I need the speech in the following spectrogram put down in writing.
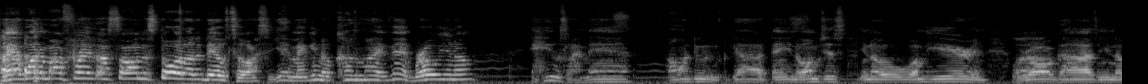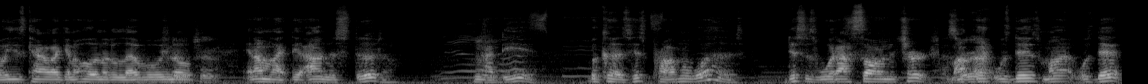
man, one of my friends I saw in the store the other day was so I said, yeah, man, you know, come to my event, bro, you know? And he was like, man, I don't do the God thing, you know. I'm just, you know, I'm here and we're all gods, and you know, he's kind of like in a whole nother level, you True, know. true. And I'm like, I understood him. Hmm. I did. Because his problem was, this is what I saw in the church. That's my right. aunt was this, my aunt was that.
